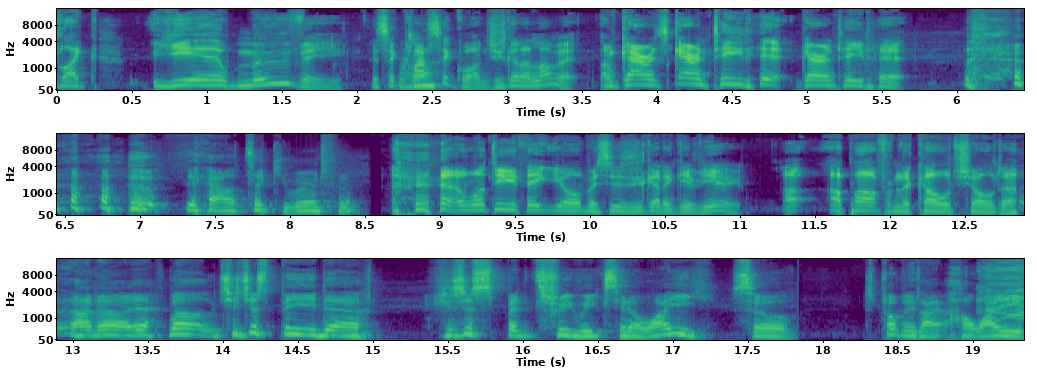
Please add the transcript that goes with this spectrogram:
like year movie. It's a classic one. She's gonna love it. I'm guaranteed. It's guaranteed hit. Guaranteed hit. Yeah, I'll take your word for it. what do you think your missus is going to give you? Uh, apart from the cold shoulder. I know, yeah. Well, she's just been, uh, she's just spent three weeks in Hawaii. So it's probably like Hawaii,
